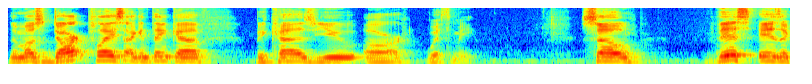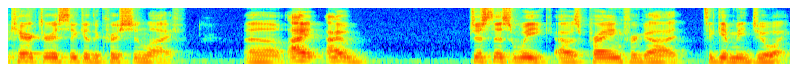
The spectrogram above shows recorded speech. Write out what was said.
the most dark place I can think of, because you are with me. So, this is a characteristic of the Christian life. Uh, I, I just this week I was praying for God to give me joy.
